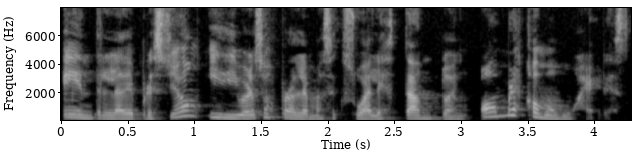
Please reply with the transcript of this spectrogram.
entre la depresión y diversos problemas sexuales tanto en hombres como mujeres.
